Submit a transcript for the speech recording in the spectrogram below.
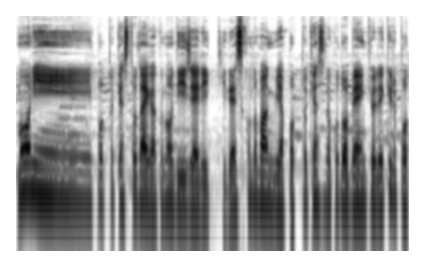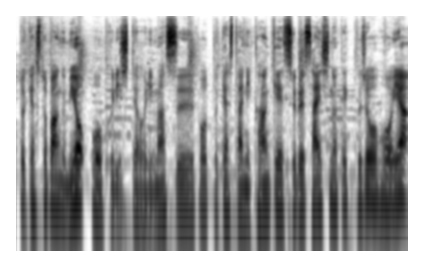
morning! ポッドキャスト大学の DJ リッキーです。この番組はポッドキャストのことを勉強できるポッドキャスト番組をお送りしております。ポッドキャスターに関係する最新のテック情報や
